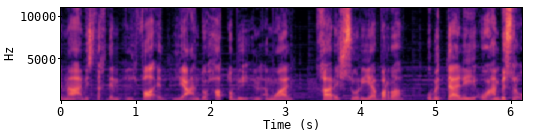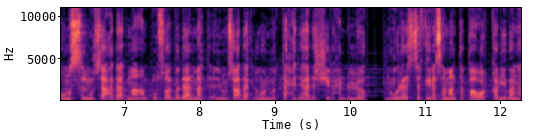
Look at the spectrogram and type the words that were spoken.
ما عم بيستخدم الفائض اللي عنده حاطه بالأموال خارج سوريا برا وبالتالي وعم بيسرقوا نص المساعدات ما عم توصل. بدل ما المساعدات الأمم المتحدة هذا الشيء رح نقول له نقولها للسفيرة سامانتا باور قريبا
